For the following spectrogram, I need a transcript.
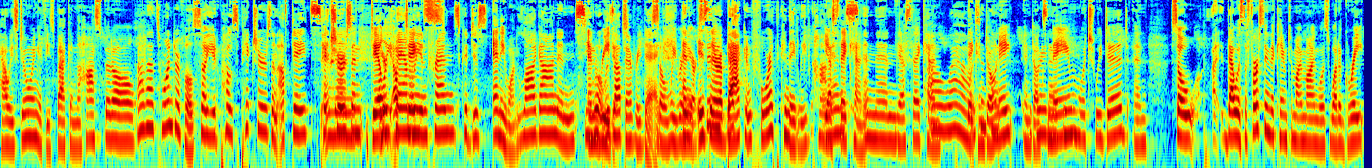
how he's doing, if he's back in the hospital. Oh, that's wonderful. So you'd post pictures and updates. Pictures and, and daily your family and friends could just Anyone. log on and see And what read was up every day. So we were in and New York is there a City. Yep. back and forth? Can they leave comments? Yes, they can. And then yes, they can. Oh wow! They can Isn't that donate in Doug's name, idea? which we did, and so I, that was the first thing that came to my mind was what a great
